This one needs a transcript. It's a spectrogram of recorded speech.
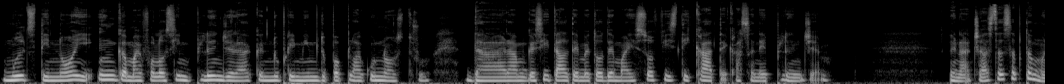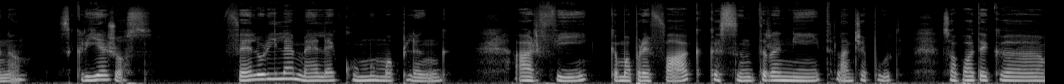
Mulți din noi încă mai folosim plângerea când nu primim după placul nostru, dar am găsit alte metode mai sofisticate ca să ne plângem. În această săptămână, scrie jos. Felurile mele cum mă plâng ar fi că mă prefac că sunt rănit la început sau poate că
